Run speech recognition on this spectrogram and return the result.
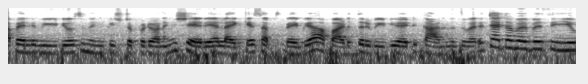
അപ്പോൾ എന്റെ വീഡിയോസ് നിങ്ങൾക്ക് ഇഷ്ടപ്പെടുവാണെങ്കിൽ ഷെയർ ചെയ്യുക ലൈക്ക് ചെയ്യുക സബ്സ്ക്രൈബ് ചെയ്യുക. അപ്പോൾ അടുത്തൊരു വീഡിയോ ആയിട്ട് കാണുന്നത് വരെ tata bye bye see you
